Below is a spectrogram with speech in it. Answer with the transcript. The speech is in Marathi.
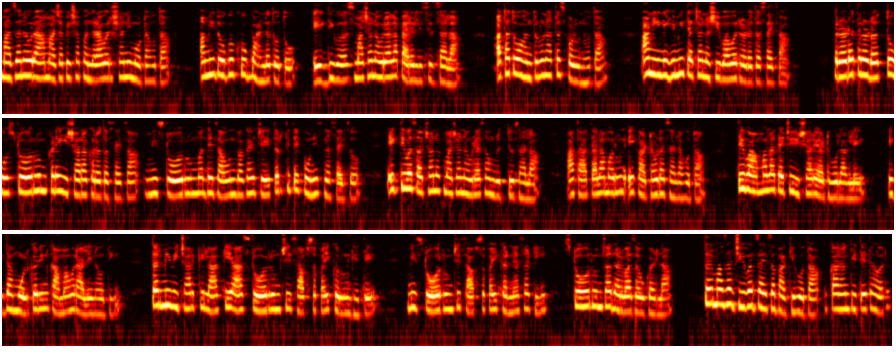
माझा नवरा माझ्यापेक्षा पंधरा वर्षांनी मोठा होता. आम्ही दोघं खूप भांडत होतो. एक दिवस माझ्या नवऱ्याला पॅरालिसिस झाला. आता तो अंतरुणातच पडून होता आणि नेहमी त्याच्या नशिबावर रडत असायचा. रडत रडत तो स्टोअर रूमकडे इशारा करत असायचा. मी स्टोअर रूममध्ये जाऊन बघायचे तर तिथे कोणीच नसायचं. एक दिवस अचानक माझ्या नवऱ्याचा मृत्यू झाला. आता त्याला मरून एक आठवडा झाला होता. तेव्हा मला त्याचे इशारे आठवू लागले. एकदा मोलकरीण कामावर आली नव्हती. तर मी विचार केला की आज स्टोअर रूमची साफसफाई करून घेते. मी स्टोअर रूमची साफसफाई करण्यासाठी स्टोअर रूमचा दरवाजा उघडला. तर माझा जीवच जायचा बाकी होता कारण तिथे तर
